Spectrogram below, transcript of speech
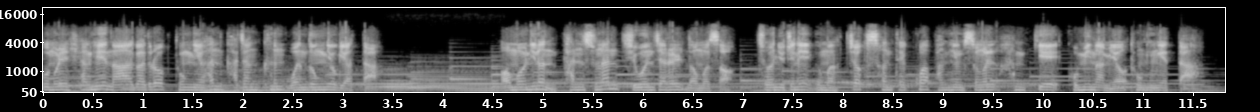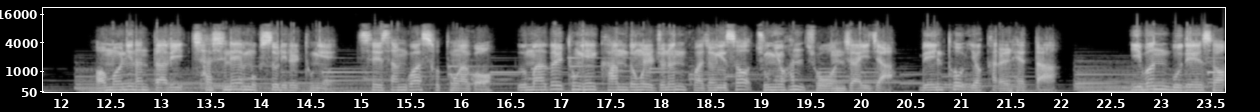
꿈을 향해 나아가도록 독려한 가장 큰 원동력이었다. 어머니는 단순한 지원자를 넘어서 전유진의 음악적 선택과 방향성을 함께 고민하며 동행했다. 어머니는 딸이 자신의 목소리를 통해 세상과 소통하고 음악을 통해 감동을 주는 과정에서 중요한 조언자이자 멘토 역할을 했다. 이번 무대에서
